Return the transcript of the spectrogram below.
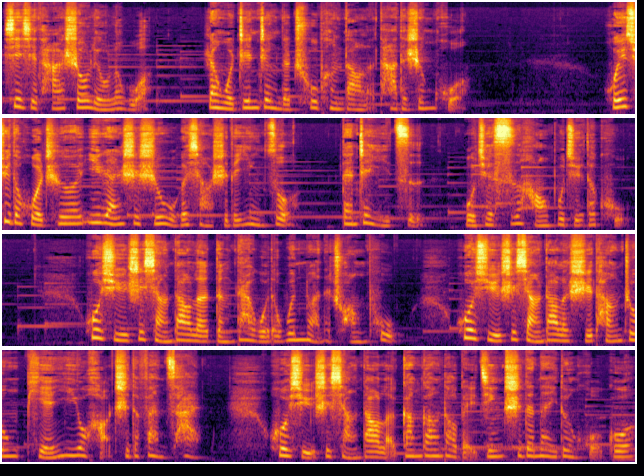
谢谢他收留了我，让我真正的触碰到了他的生活。回去的火车依然是十五个小时的硬座，但这一次我却丝毫不觉得苦。或许是想到了等待我的温暖的床铺，或许是想到了食堂中便宜又好吃的饭菜，或许是想到了刚刚到北京吃的那一顿火锅，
